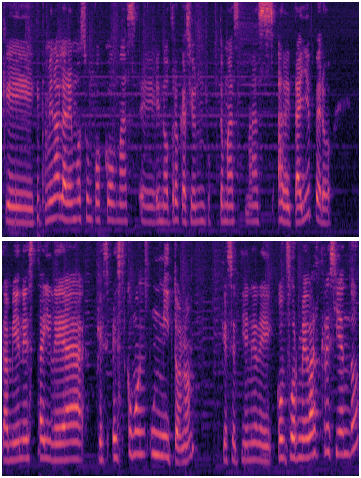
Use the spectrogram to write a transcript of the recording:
que, también hablaremos un poco más eh, en otra ocasión, un poquito más, más a detalle, pero también esta idea que es, es como un mito, ¿no? que se tiene de conforme vas creciendo,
